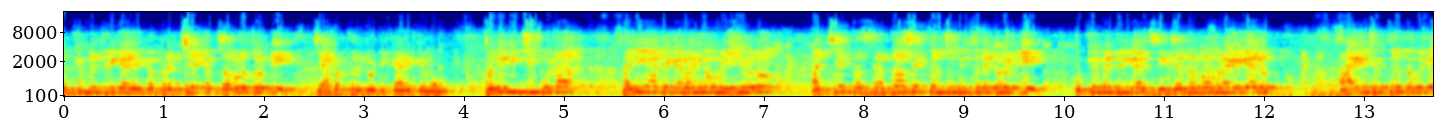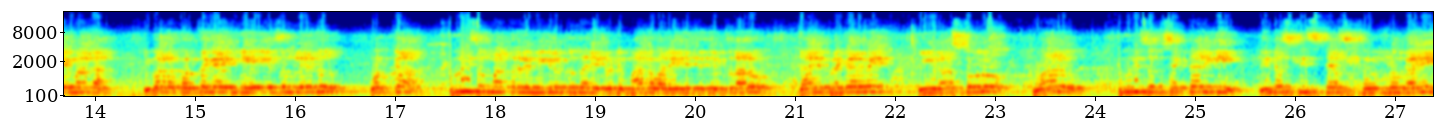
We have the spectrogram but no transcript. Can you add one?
ముఖ్యమంత్రి గారి యొక్క ప్రత్యేక చొరవతోటి చేపడుతున్నటువంటి కార్యక్రమం. తొలి నుంచి కూడా పర్యాటక రంగం విషయంలో అత్యంత శ్రద్ధాశక్తులు చూపిస్తున్నటువంటి ముఖ్యమంత్రి గారు శ్రీ చంద్రబాబు నాయుడు గారు. ఆయన చెప్తున్నది ఒకటే మాట. ఇవాళ కొత్తగా ఏ ఇసం లేదు ఒక్క టూరిజం మాత్రమే మిగులుతుంది అనేటువంటి మాట వారు ఏదైతే చెప్తున్నారో దాని ప్రకారమే ఈ రాష్ట్రంలో వారు టూరిజం సెక్టార్కి ఇండస్ట్రీస్ చేస్తూ కానీ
